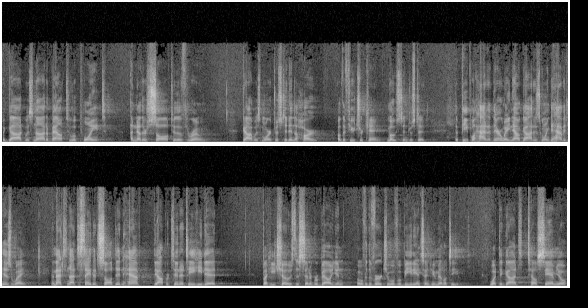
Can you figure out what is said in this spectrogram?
But God was not about to appoint another Saul to the throne. God was more interested in the heart of the future king, most interested. The people had it their way. Now God is going to have it his way. And that's not to say that Saul didn't have the opportunity. He did but he chose the sin of rebellion over the virtue of obedience and humility. What did God tell Samuel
